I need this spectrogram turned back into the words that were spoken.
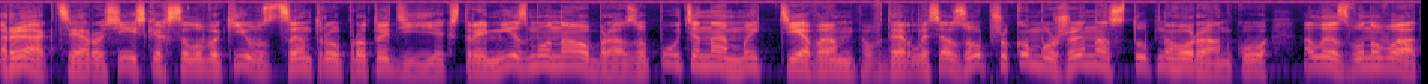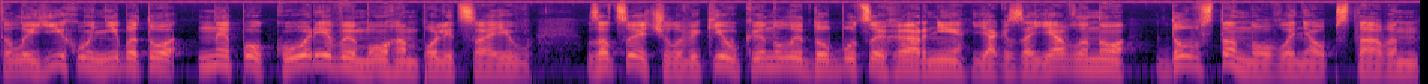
Реакція російських силовиків з центру протидії екстремізму на образу Путіна миттєва вдерлися з обшуком уже наступного ранку, але звинуватили їх у нібито непокорі вимогам поліцаїв. За це чоловіків кинули до буцегарні, як заявлено, до встановлення обставин.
